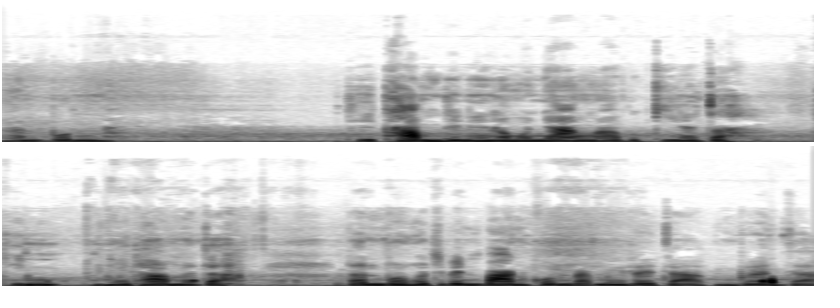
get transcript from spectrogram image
ด้านบนที่ถ้ำที่นี่เรามันย่างมาเมื่อกี้นะจ้ะที่ในถ้ำนะจ้ะด้านบนก็จะเป็นบ้านคนแบบนี้เลยจ้ะเพื่อนๆจ้ะ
